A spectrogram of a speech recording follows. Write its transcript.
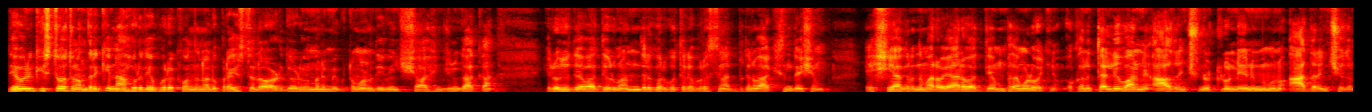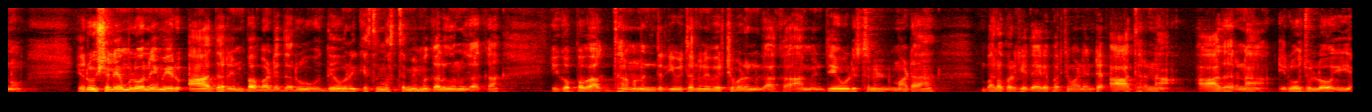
దేవునికి స్తోత్రం. అందరికీ నా హృదయపూర్వక వందనాలు. ప్రయిస్తులో దేవుడు మిమ్మల్ని మీ కుటుంబాన్ని దీవించి శాసించును గాక. ఈరోజు దేవాదేవుడు అందరి కొరకు తెలియపరుస్తున్న అద్భుతమైన వాక్య సందేశం. యష్యా గ్రంథం అరవై ఆరో అధ్యాయం పదమూడవ వచ్చిన ఒకని తల్లి వారిని ఆదరించినట్లు నేను మిమ్మల్ని ఆదరించదను. ఎరుషలేములోనే మీరు ఆదరింపబడెదరు. దేవునికి సమస్త మేము కలుగును గాక. ఈ గొప్ప వాగ్దానం మనందరి జీవితంలో నెరవేర్చబడును గాక. ఆమె దేవుడిస్తున్న మాట బలపరిచే ధైర్యపరిచే మాట అంటే ఆదరణ. ఆదరణ. ఈ రోజుల్లో ఈ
